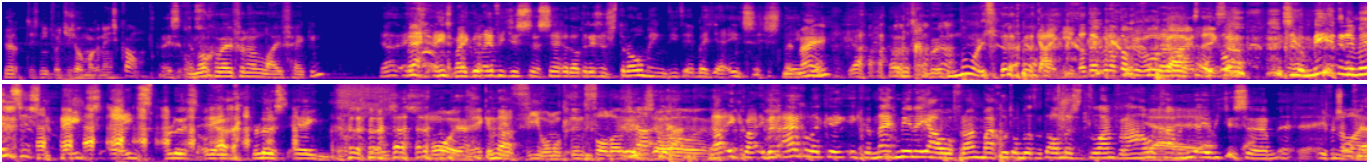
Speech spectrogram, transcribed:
Ja. Het is niet wat je zomaar ineens kan. Is En mogen we even naar lifehacking? Ja, eens, eens, maar ik wil eventjes eh, zeggen dat er is een stroming die het een beetje eens is. Met mij? Ja. Oh, dat gebeurt nooit. Kijk, hier, dat hebben we dan toch weer voor elkaar ik, zou- ik zie er meerdere mensen. Eens, eens, plus één, plus één. Mooi. Ik heb weer 400 unfollows en Ja, zo. ja. Nou, ik, maar ik ben eigenlijk, ik, ik neig meer naar jou, Frank. Maar goed, omdat we het anders een te lang verhaal wordt, Ja, gaan we nu ja, ja. eventjes Ja. eh, eh, even naar Ja, je maar het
